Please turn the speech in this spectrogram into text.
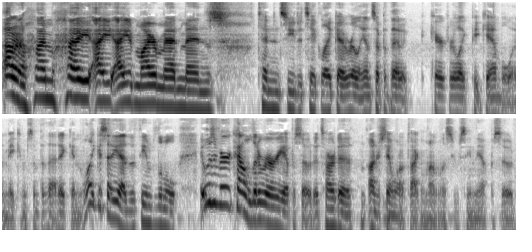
I don't know. I'm I, I I admire Mad Men's tendency to take like a really unsympathetic character like Pete Campbell and make him sympathetic. And like I said, yeah, the theme's little. It was a very kind of literary episode. It's hard to understand what I'm talking about unless you've seen the episode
